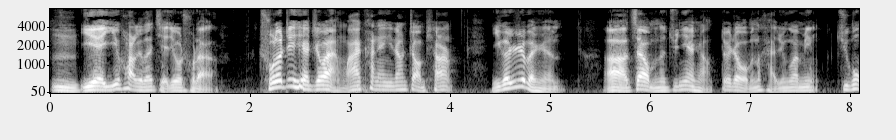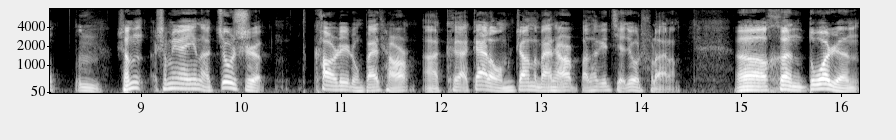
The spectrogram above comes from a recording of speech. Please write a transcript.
嗯也一块儿给他解救出来了。除了这些之外，我还看见一张照片儿，一个日本人啊、在我们的军舰上对着我们的海军官兵鞠躬。嗯什么什么原因呢？就是靠着这种白条啊，盖盖了我们章的白条，把他给解救出来了。呃，很多人，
